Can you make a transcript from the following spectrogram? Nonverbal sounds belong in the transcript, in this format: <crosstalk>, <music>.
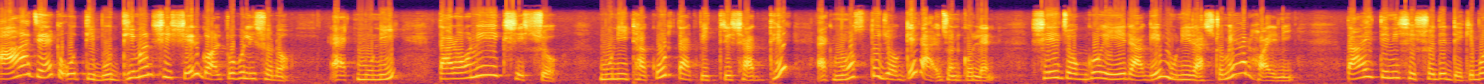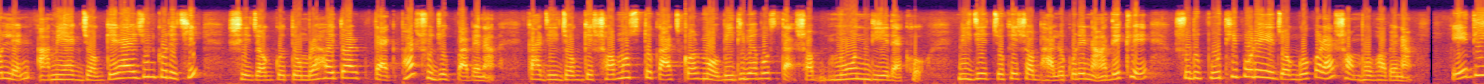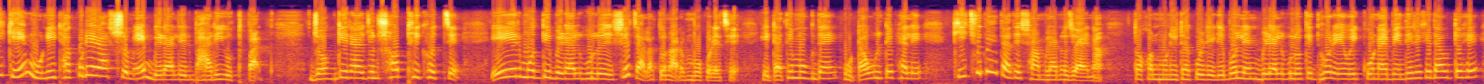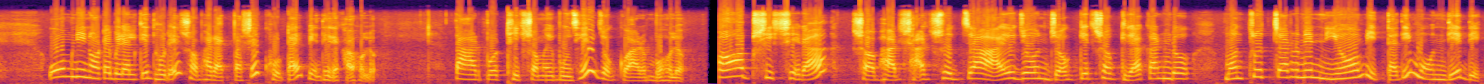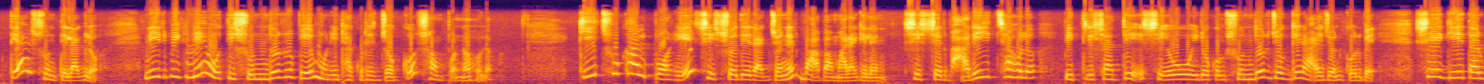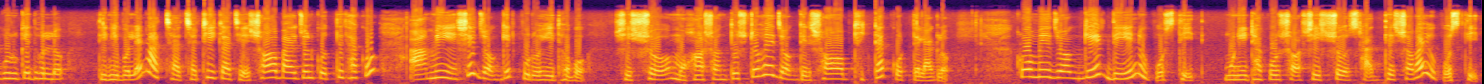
আজ এক অতি বুদ্ধিমান শিষ্যের গল্প বলি শোনো। এক মুনি, তার অনেক শিষ্য। মুনি ঠাকুর তার পিতৃসাধ্যে এক মস্ত যজ্ঞের আয়োজন করলেন। সে যজ্ঞ এর আগে মুনির আশ্রমে আর হয়নি। তাই তিনি শিষ্যদের ডেকে বললেন, আমি এক যজ্ঞের আয়োজন করেছি। সে যজ্ঞ তোমরা হয়তো আর দেখবার সুযোগ পাবে না। কাজেই যজ্ঞের সমস্ত কাজকর্ম বিধি ব্যবস্থা সব মন দিয়ে দেখো। নিজের চোখে সব ভালো করে না দেখলে শুধু পুঁথি পড়ে এ যজ্ঞ করা সম্ভব হবে না। এদিকে মুনি ঠাকুরের আশ্রমে বিড়ালের ভারী উৎপাত। যজ্ঞের আয়োজন সব ঠিক হচ্ছে। এর মধ্যে বিড়ালগুলো এসে চালাতন আরম্ভ করেছে। এটাতে মুখ দেয়, ওটা উল্টে ফেলে। কিছুতেই তাদের সামলানো যায় না। তখন মুনি ঠাকুর রেগে বললেন, বিড়ালগুলোকে ধরে ওই কোনায় বেঁধে রেখে দাও তো হে। অমনি নটা বিড়ালকে ধরে সভার একপাশে খোটায় বেঁধে রাখা হলো। তারপর ঠিক সময় বুঝে যজ্ঞ আরম্ভ হলো। সব শিষ্যেরা, সভার সাজসজ্জা, আয়োজন, যজ্ঞের সব ক্রিয়াকাণ্ড মন্ত্রোচ্চারণের নিয়ম ইত্যাদি মন দিয়ে দেখতে আর শুনতে লাগল। নির্বিঘ্নে অতি সুন্দর রূপে মণি ঠাকুরের যজ্ঞ সম্পন্ন হলো। কিছুকাল পরে শিষ্যদের একজনের বাবা মারা গেলেন। শিষ্যের ভারী ইচ্ছা হলো, পিতৃসাধ্যে সেও ওই রকম সুন্দর যজ্ঞের আয়োজন করবে। সে গিয়ে তার গুরুকে ধরল। তিনি বললেন আচ্ছা আচ্ছা ঠিক আছে, সব আয়োজন করতে থাকো, আমি এসে যজ্ঞের পুরোহিত হব। শিষ্য মহাসন্তুষ্ট হয়ে যজ্ঞের সব ঠিকঠাক করতে লাগল। ক্রমে যজ্ঞের দিন উপস্থিত। মুনি ঠাকুর সশিষ্য শ্রাদ্ধের সবাই উপস্থিত।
